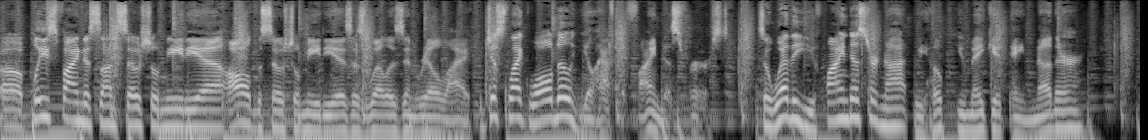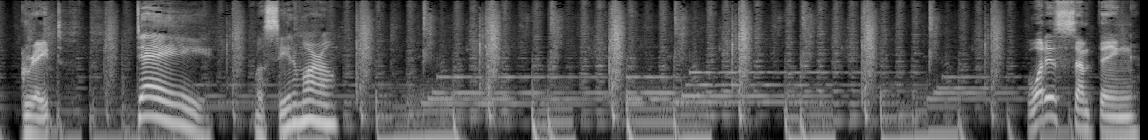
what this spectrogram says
uh, please find us on social media, all the social medias, as well as in real life. Just like Waldo, you'll have to find us first. So whether you find us or not, we hope you make it another Great. day. We'll see you tomorrow. What is something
